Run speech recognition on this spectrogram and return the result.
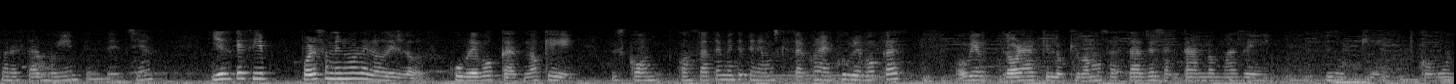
van a estar muy en tendencia. Y es que sí por eso mismo de lo de los cubrebocas no que pues con- constantemente tenemos que estar con el cubrebocas obvio ahora que lo que vamos a estar resaltando más de lo que común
